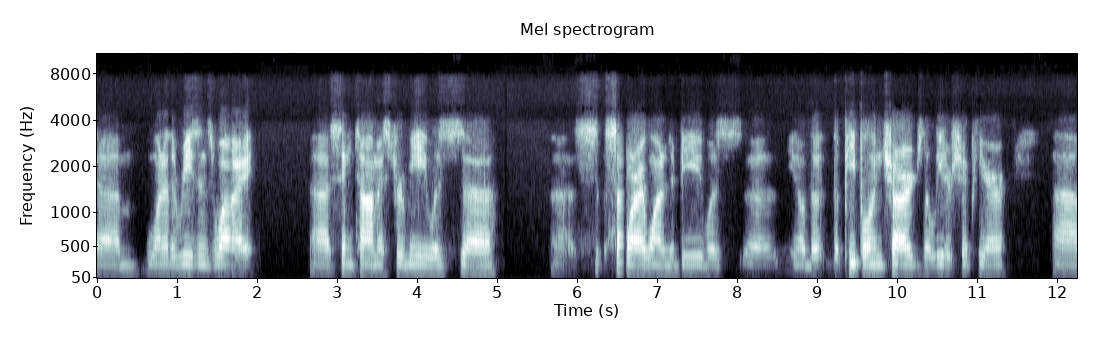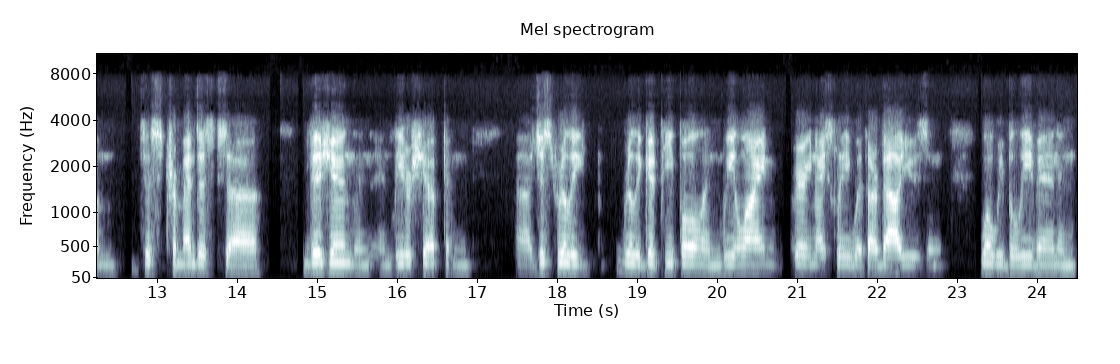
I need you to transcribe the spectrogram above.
Um, one of the reasons why St. Thomas for me was somewhere I wanted to be was, uh, you know, the, the people in charge, the leadership here, um, just tremendous uh, vision and, and, leadership and uh, just really, really good people. And we align very nicely with our values and what we believe in. And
